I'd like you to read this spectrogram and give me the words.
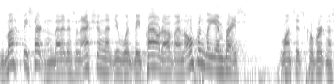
you must be certain that it is an action that you would be proud of and openly embrace once its covertness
